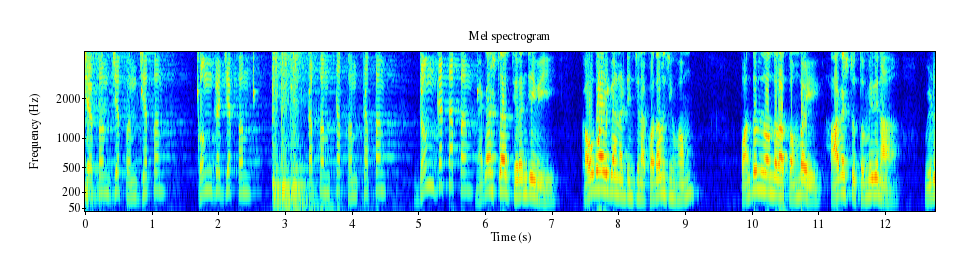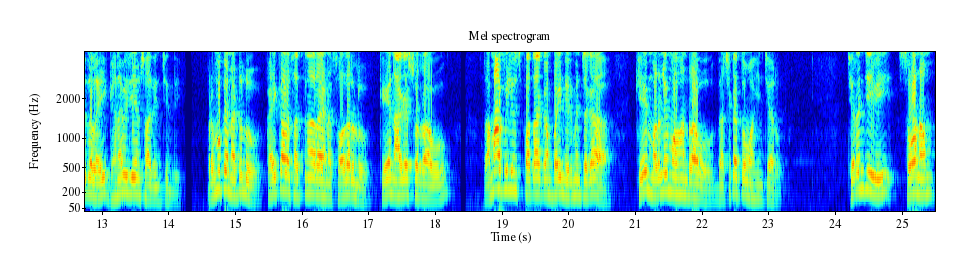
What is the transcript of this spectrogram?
జపం జపం జపం. కొంగ జపం. తపం తపం తపం. దొంగ తపం. మెగాస్టార్ చిరంజీవి కౌబాయిగా నటించిన కొదమసింహం పంతొమ్మిది వందల తొంభై ఆగస్టు తొమ్మిదిన విడుదలై ఘన విజయం సాధించింది. ప్రముఖ నటులు కైకాల సత్యనారాయణ సోదరులు కె. నాగేశ్వరరావు రమా ఫిలిమ్స్ పతాకంపై నిర్మించగా కె. మురళీమోహన్ రావు దర్శకత్వం వహించారు. చిరంజీవి సోనం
